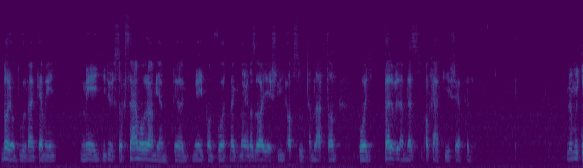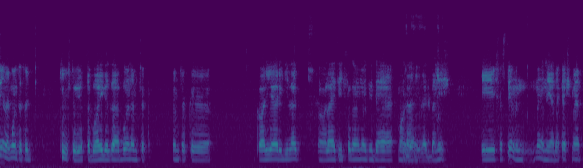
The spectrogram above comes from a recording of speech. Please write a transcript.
nagyon durván kemény, mély időszak számomra, amilyen tényleg mélypont volt, meg nagyon az alja, és így abszolút nem láttam, hogy belőlem lesz akárki is, érted? De amúgy tényleg mondtad, hogy csőstől jött a baj igazából, nem csak, nem csak karrierügyileg, ha lehet így fogalmazni, de magánéletben is. És ez tényleg nagyon érdekes, mert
